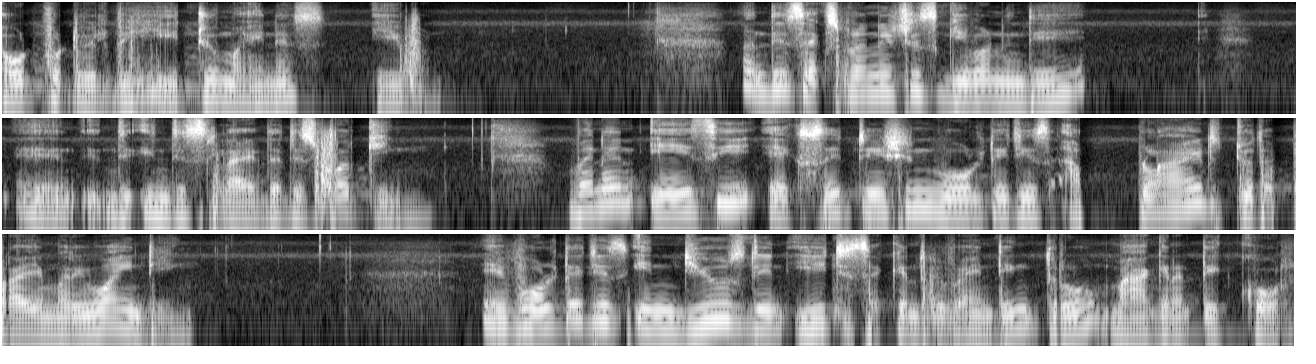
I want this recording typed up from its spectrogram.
output will be e2 minus e1 and this explanation is given in the in, the, in this slide that is working. When an AC excitation voltage is applied to the primary winding a voltage is induced in each secondary winding through magnetic core.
